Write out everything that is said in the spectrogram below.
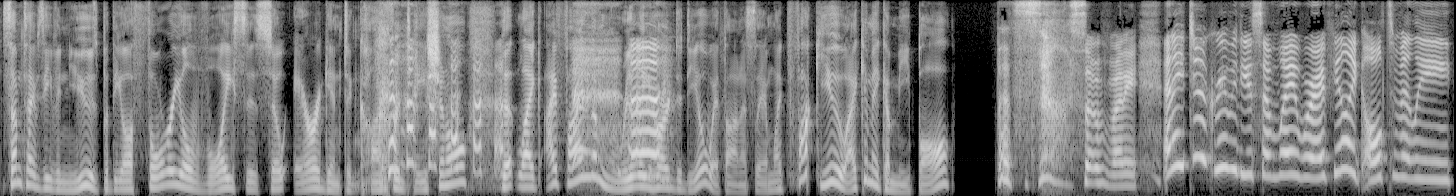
sometimes even use, but the authorial voice is so arrogant and confrontational that like I find them really hard to deal with, honestly. I'm like, fuck you, I can make a meatball. That's so so funny. And I do agree with you some way where I feel like ultimately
